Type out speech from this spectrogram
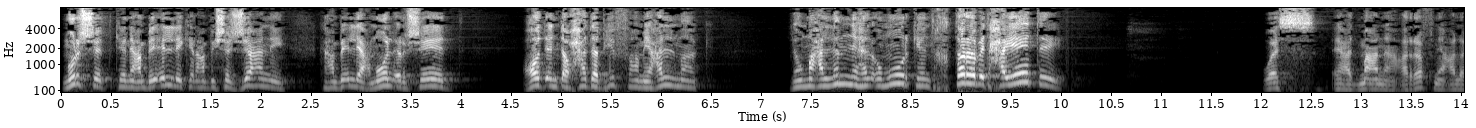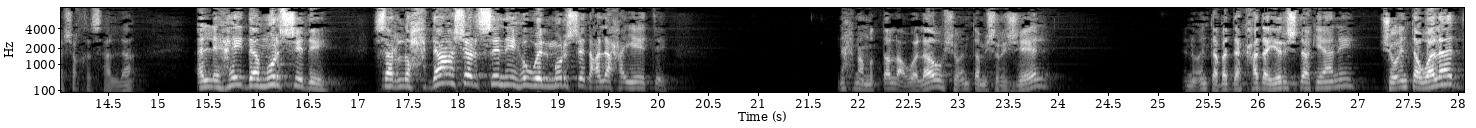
مرشد كان عم بيقول لي كان عم بيشجعني كان عم بيقول لي اعمل إرشاد. عود أنت وحدا بيفهم يعلمك. لو ما علمني هالأمور كانت اختربت حياتي. وس قاعد معنا عرفني على شخص هلأ. قال لي هيدا مرشدي. صار له 11 سنة هو المرشد على حياتي. نحن بنطلع ولو شو أنت مش رجال؟ إنه أنت بدك حدا يرشدك يعني؟ شو أنت ولد؟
